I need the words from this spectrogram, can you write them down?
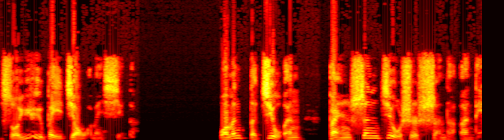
所预备叫我们行的。我们的救恩本身就是神的恩典。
